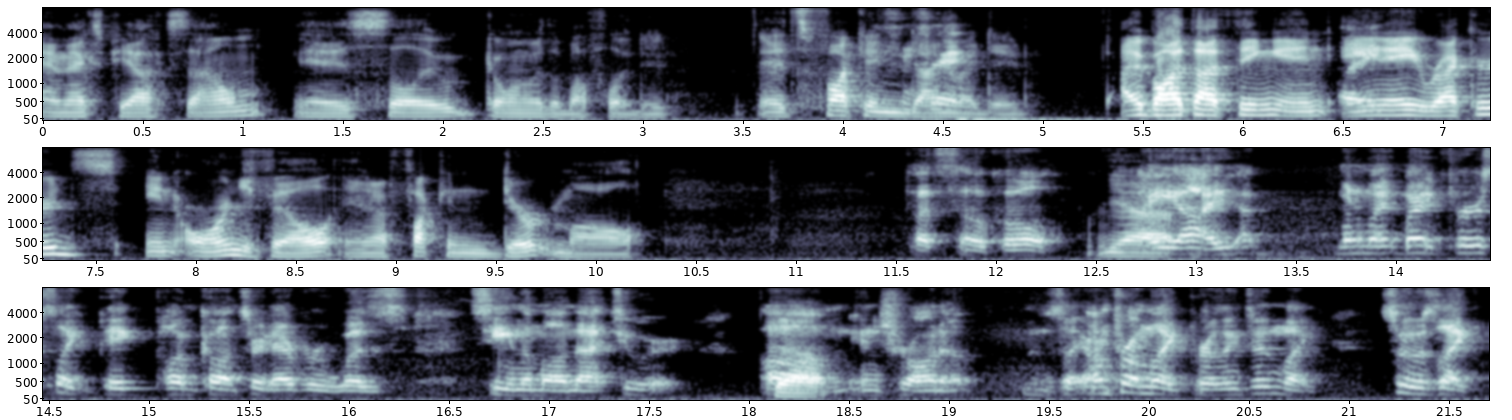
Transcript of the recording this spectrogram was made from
MXPX album is slowly going with the Buffalo dude. It's fucking dynamite, dude. I bought that thing in. A&A Records in Orangeville in a fucking dirt mall. That's so cool. Yeah. I, I one of my, my first like big punk concert ever was seeing them on that tour um, in Toronto. Like I'm from like Burlington, like so it was like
